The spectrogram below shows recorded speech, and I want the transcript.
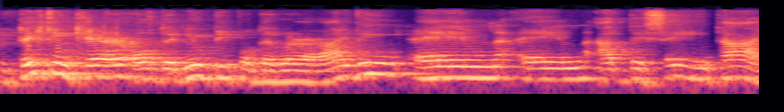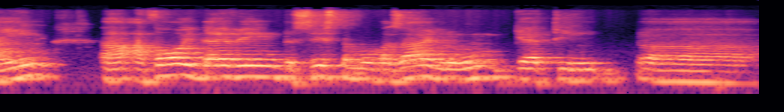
to taking care of the new people that were arriving and, and at the same time uh, avoid having the system of asylum getting uh,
